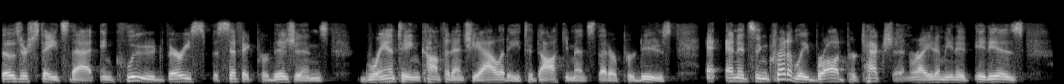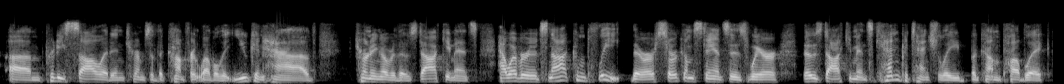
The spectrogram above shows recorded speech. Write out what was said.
Those are states that include very specific provisions granting confidentiality to documents that are produced. And, it's incredibly broad protection, right? I mean, it, it is um, pretty solid in terms of the comfort level that you can have turning over those documents. However, it's not complete. There are circumstances where those documents can potentially become public.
